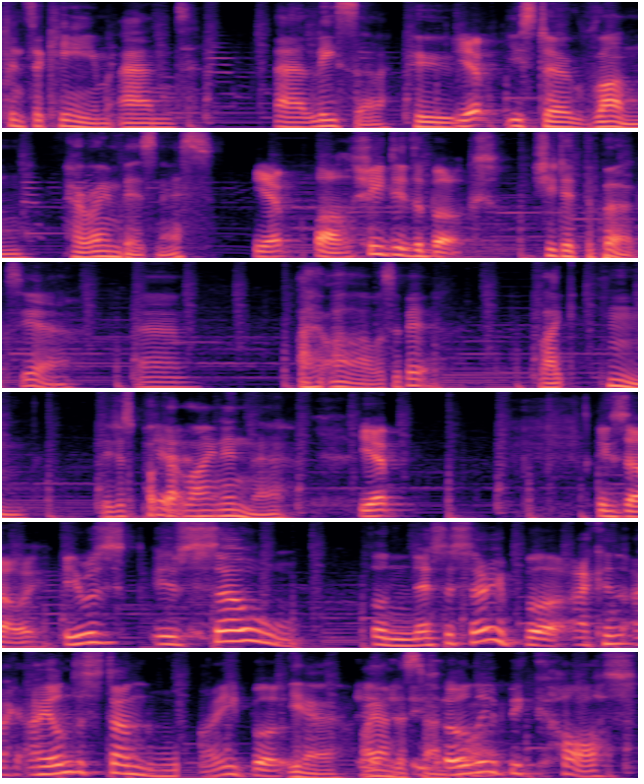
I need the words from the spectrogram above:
Prince Akeem and uh, Lisa, who yep. used to run her own business. Yep. Well, she did the books. She did the books, yeah. Um, I, oh, I was a bit like, hmm. They just put yeah. that line in there. Yep. Exactly. It was it was so unnecessary, but I can I, I understand why. But yeah, I understand. It's only because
